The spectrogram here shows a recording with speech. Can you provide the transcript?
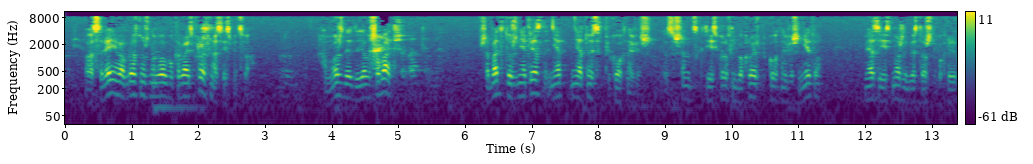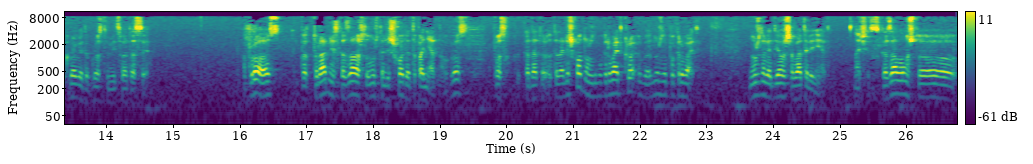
вообще? А с оленем вопрос, нужно его покрывать кровь, у нас есть мецва. А можно это делать в шаббат? Шаббат это уже не, ответственно, не, не относится к пикох нафиш. Совершенно, так сказать, если кровь не покроешь, пикох нафиша нету. Мясо есть можно без того, что покрыли кровь, это просто митцва тасе. Вопрос, Тура мне сказала, что нужно лишь ход, это понятно. Вопрос, вопрос когда, когда лишь ход, нужно покрывать кровь, нужно покрывать. Нужно ли делать шаббат или нет. Значит, сказал он, что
